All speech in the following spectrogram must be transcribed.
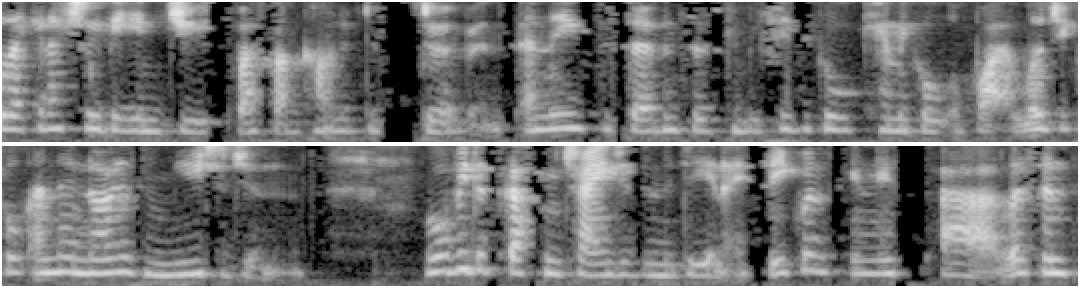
or they can actually be induced by some kind of disturbance. And these disturbances can be physical, chemical, or biological, and they're known as mutagens. We'll be discussing changes in the DNA sequence in this uh, lesson,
